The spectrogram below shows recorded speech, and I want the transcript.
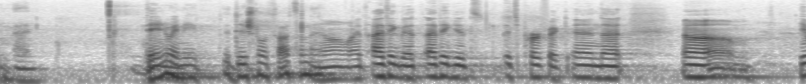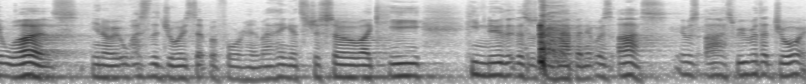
in that. Daniel, any additional thoughts on that? No, I, I think that I think it's it's perfect, and that um, it was, you know, it was the joy set before him. I think it's just so like he he knew that this was going to happen. It was us. It was us. We were that joy,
